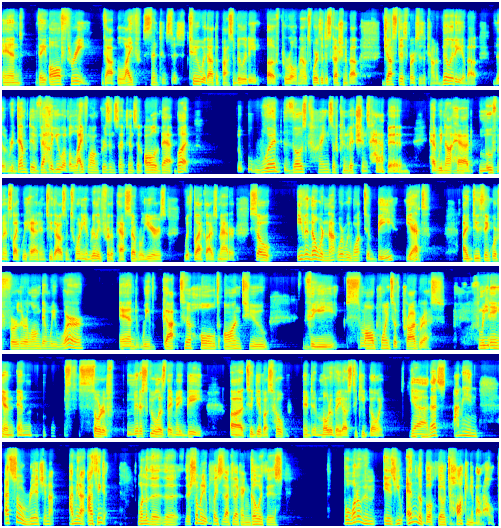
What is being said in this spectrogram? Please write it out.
And they all three got life sentences, two without the possibility of parole. Now, it's worth a discussion about justice versus accountability, about the redemptive value of a lifelong prison sentence, and all of that. But would those kinds of convictions happen had we not had movements like we had in 2020 and really for the past several years with Black Lives Matter? So, even though we're not where we want to be yet, I do think we're further along than we were and we've got to hold on to the small points of progress, fleeting and, and sort of minuscule as they may be, uh, to give us hope and to motivate us to keep going. Yeah, that's, I mean, that's so rich. And I, I mean, I, I think one of the, the, there's so many places I feel like I can go with this. But one of them is you end the book though talking about hope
